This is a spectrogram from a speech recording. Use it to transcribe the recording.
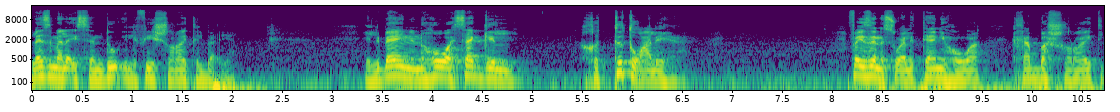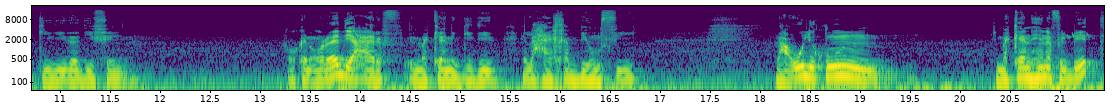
لازم ألاقي الصندوق اللي فيه الشرايط الباقية. اللي باين إن هو سجل خطته عليها. فاذا السؤال التاني هو خبى الشرايط الجديدة دي فين؟ هو كان already عارف المكان الجديد اللي هيخبيهم فيه. معقول يكون المكان هنا في البيت؟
